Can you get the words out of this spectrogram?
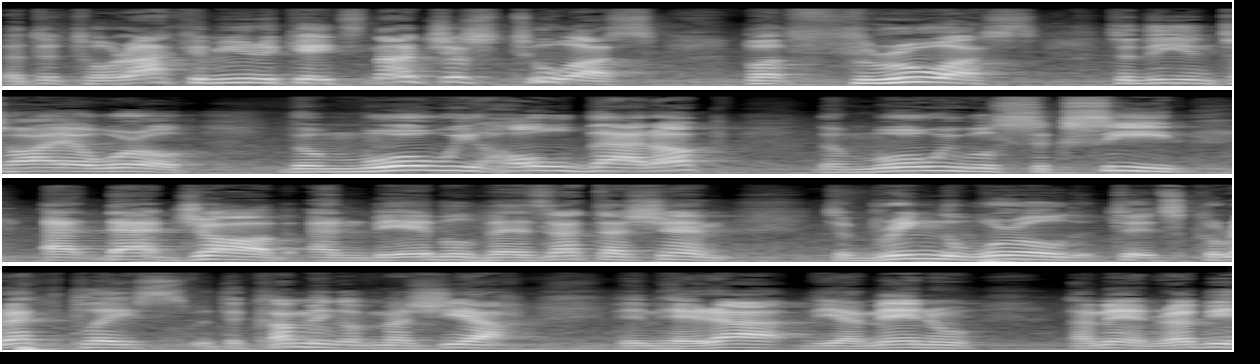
that the Torah communicates, not just to us, but through us to the entire world. The more we hold that up, the more we will succeed at that job and be able, Be'ezrat Hashem, to bring the world to its correct place with the coming of Mashiach. Bimhera v'yamenu. Amen. Rabbi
